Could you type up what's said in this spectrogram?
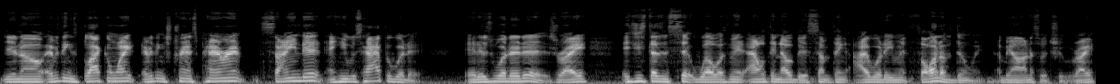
you know, everything's black and white, everything's transparent, signed it, and he was happy with it. It is what it is, right? It just doesn't sit well with me. I don't think that would be something I would even thought of doing, I'll be honest with you, right?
